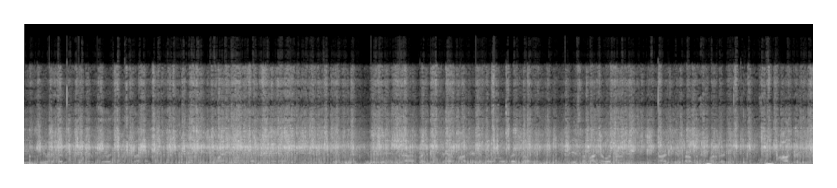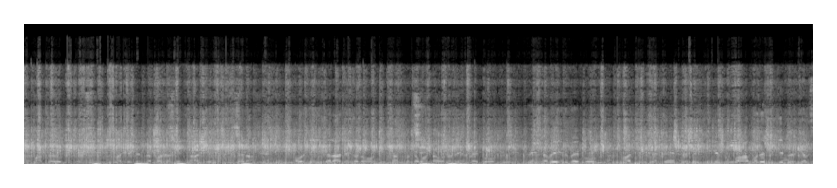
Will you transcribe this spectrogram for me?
ಈ ಜೀವನದಲ್ಲಿ ಪ್ರಯೋಜನ ಆಗ್ತಾ ಮುಖ್ಯವಾಗಿ ಹಿಂಸೆಯಿಂದ ಅಂಜಿದೆ ಮಾರ್ಕೆಟ್ಗೆ ತಗೊಂಡು ಹೋಗ್ಬೇಕು ಈ ಸಮಾಜವನ್ನು ಶಾಂತಿ ಸ್ಥಾಪನೆ ಮಾಡಬೇಕು. ಆ ದೃಷ್ಟಿಯಿಂದ ಮಾಡ್ತಾ ಇರೋದು. ಗಲಾಟೆಗಳು ಹಿಂಸಾತ್ಮಕ ವಾತಾವರಣ ಇರಬೇಕು ದ್ವೇಷವೇ ಇರಬೇಕು. ಆ ದೇಶಕ್ಕೆ ಬೆಂಕಿಗೆ ತುಂಬ ಹಾಕೋದೇ ಬಿ ಜೆ ಪಿಯ ಕೆಲಸ.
